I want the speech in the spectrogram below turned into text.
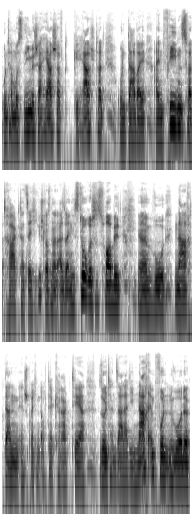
unter muslimischer Herrschaft geherrscht hat und dabei einen Friedensvertrag tatsächlich geschlossen hat. Also ein historisches Vorbild, äh, wonach dann entsprechend auch der Charakter Sultan Saladin nachempfunden wurde.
